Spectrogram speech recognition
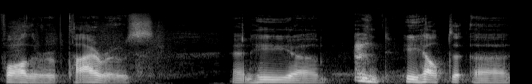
father of TIROS, and he uh, he helped uh,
